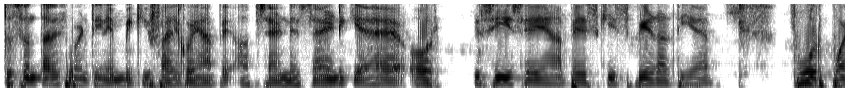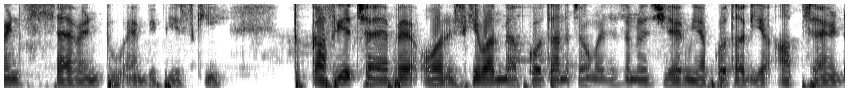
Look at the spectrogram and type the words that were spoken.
दो सौ उनतालीस पॉइंट तीन एम की फ़ाइल को यहाँ पर अपसेंड ने सेंड किया है और इसी से यहाँ पे इसकी स्पीड आती है four point seven two M की। तो काफ़ी अच्छा ऐप है और इसके बाद मैं आपको बताना चाहूँगा, जैसे मैंने शेयर में आपको बता दिया अप सेंड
